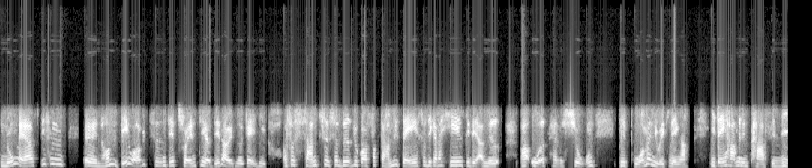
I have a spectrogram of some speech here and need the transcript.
nogle af os, ligesom øh, nå, men det er jo op i tiden, det er trendy, og det er der jo ikke noget galt i. Og så samtidig, så ved vi jo godt fra gamle dage, så ligger der hele det der med, bare ordet perversion, det bruger man jo ikke længere. I dag har man en parafili,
